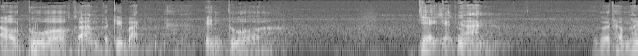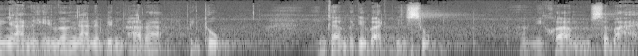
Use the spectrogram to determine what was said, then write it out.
เอาตัวการปฏิบัติ เป็นตัวแยกจากงาน ก็ทำให้งานเห็นว่างานเป็นภาระเป็นทุกข์การปฏิบัติเป็นสุข มีความสบาย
